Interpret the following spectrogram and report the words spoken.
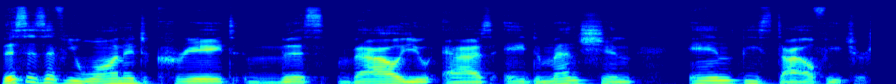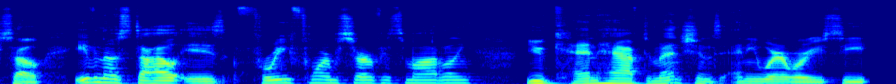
this is if you wanted to create this value as a dimension in the style feature. So even though style is freeform surface modeling, you can have dimensions anywhere where you see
